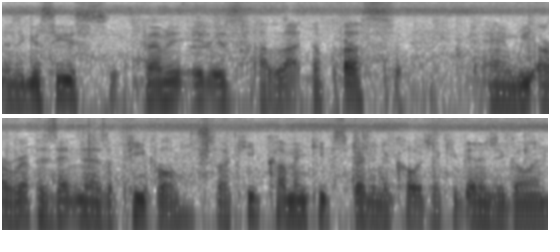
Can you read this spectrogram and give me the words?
As you can see, this family, it is a lot of us, and we are representing as a people. So keep coming, keep spreading the culture, keep energy going.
